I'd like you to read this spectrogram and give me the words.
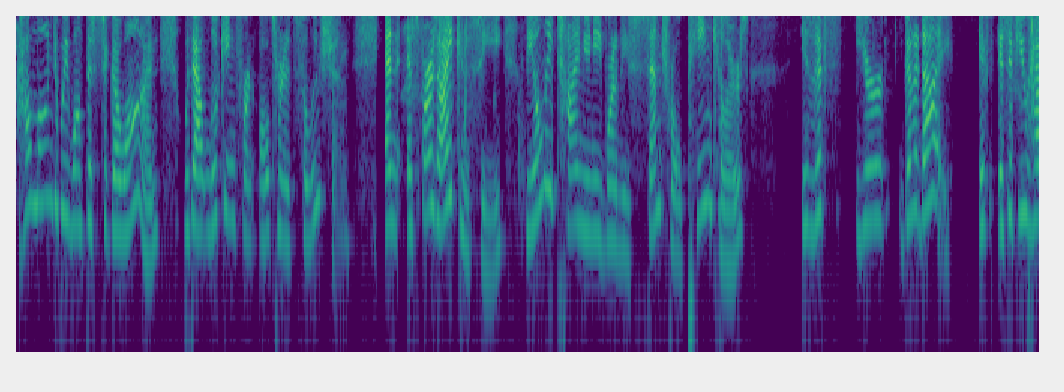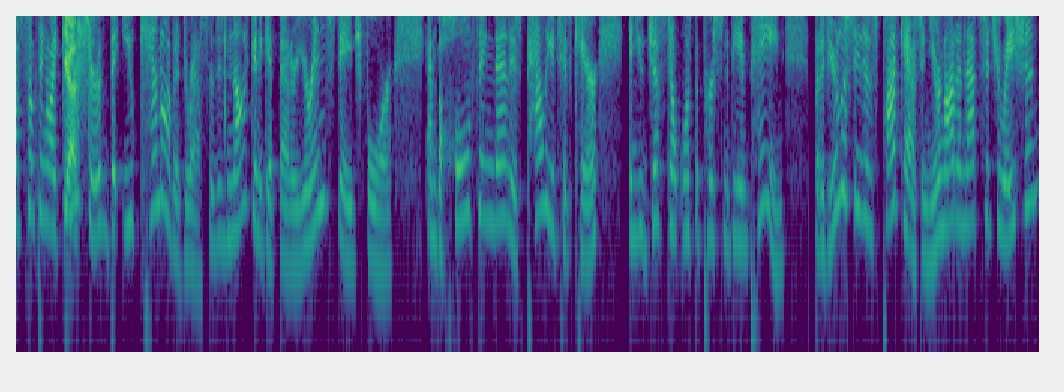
how long do we want this to go on without looking for an alternate solution? And as far as I can see, the only time you need one of these central painkillers is if you're going to die. If, is if you have something like Yes. cancer that you cannot address, that is not going to get better. You're in stage four. And the whole thing then is palliative care, and you just don't want the person to be in pain. But if you're listening to this podcast and you're not in that situation,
